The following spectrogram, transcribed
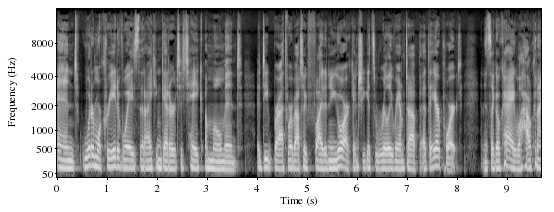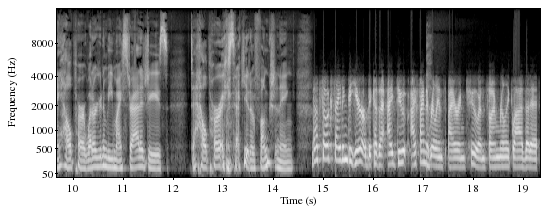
and what are more creative ways that I can get her to take a moment, a deep breath. We're about to fly to New York and she gets really ramped up at the airport. And it's like, okay, well, how can I help her? What are going to be my strategies to help her executive functioning. That's so exciting to hear because I, I, do I find it really inspiring too, and so I'm really glad that it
